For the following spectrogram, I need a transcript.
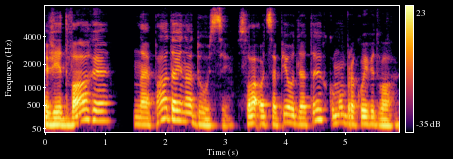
Відваги не падай на дусі. Слова Отця Піо для тих, кому бракує відваги.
